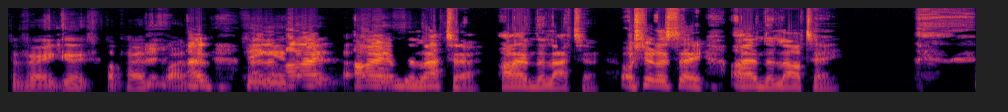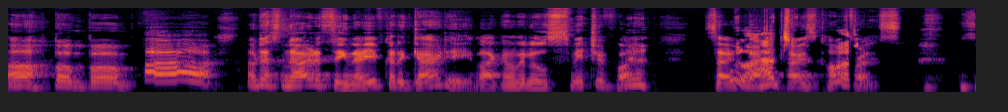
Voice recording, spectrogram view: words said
but very good. I'll pay that one. And, and I, I am the latter. I am the latter. Or should I say, I am the latte. Oh, boom, boom. Ah, I'm just noticing though, you've got a goatee, like a little smidge of one. Yeah. So well, I had post conference.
